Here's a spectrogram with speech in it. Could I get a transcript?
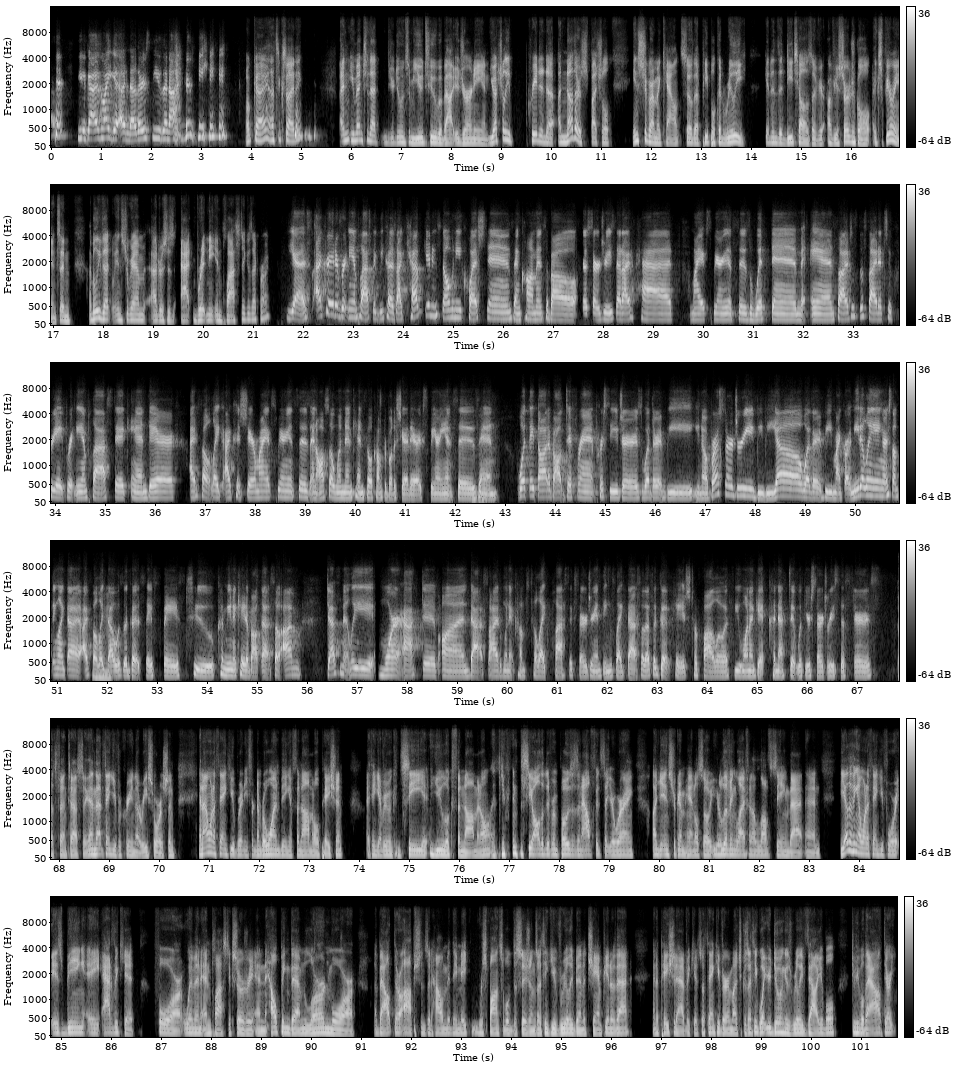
So you guys might get another season out of me. Okay, that's exciting. and you mentioned that you're doing some YouTube about your journey, and you actually created a, another special Instagram account so that people could really get into the details of your of your surgical experience. And I believe that Instagram address is at Brittany in Plastic. Is that correct? Yes, I created Brittany in Plastic because I kept getting so many questions and comments about the surgeries that I've had, my experiences with them. And so I just decided to create Brittany in Plastic. And there, I felt like I could share my experiences, and also women can feel comfortable to share their experiences. Mm-hmm. And what they thought about different procedures, whether it be, you know, breast surgery, BBL, whether it be microneedling or something like that. I felt mm-hmm. like that was a good safe space to communicate about that. So I'm definitely more active on that side when it comes to like plastic surgery and things like that. So that's a good page to follow if you want to get connected with your surgery sisters. That's fantastic. And that thank you for creating that resource. And and I want to thank you, Brittany, for number one, being a phenomenal patient. I think everyone can see you look phenomenal and you can see all the different poses and outfits that you're wearing on your Instagram handle. So you're living life and I love seeing that. And the other thing I want to thank you for is being a advocate for women and plastic surgery and helping them learn more about their options and how they make responsible decisions. I think you've really been a champion of that and a patient advocate. So thank you very much because I think what you're doing is really valuable to people that are out there.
